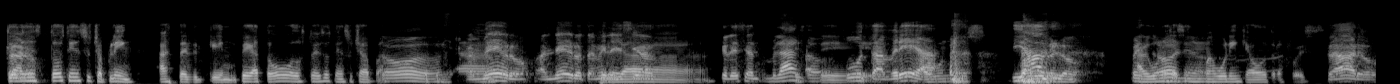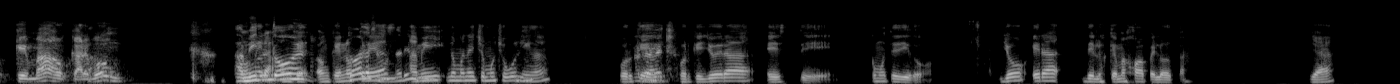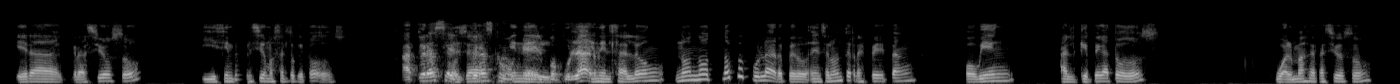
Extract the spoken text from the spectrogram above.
Todos, Claro. todos tienen su chaplín. Hasta el que pega a todos, todos esos tienen su chapa. Todos. Al negro, al negro también le decían, ya, que le decían, Blanco. este, puta, brea, algunos, diablo, algunos hacen petróleo. más bullying que a otros, pues. claro, quemado, carbón. A mí Mira, todo, aunque, aunque no creas, a mí no me han hecho mucho bullying, ¿ah? ¿Por ¿No te han qué? Porque yo era, este, ¿cómo te digo? Yo era de los que más jugaba pelota, ¿ya? Era gracioso y siempre he sido más alto que todos. Ah, tú eras, el, O sea, tú eras como en que el, popular. En el salón, no, no, no popular, pero en el salón te respetan o bien al que pega a todos, o al más gracioso,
